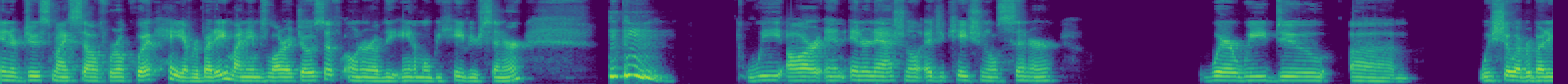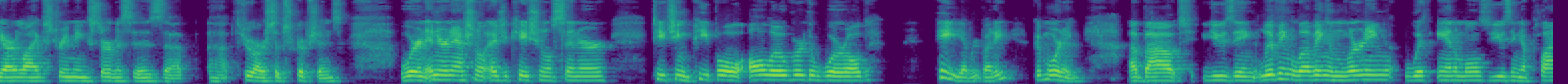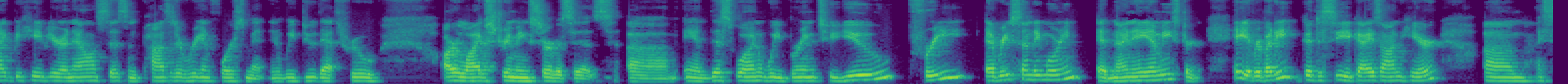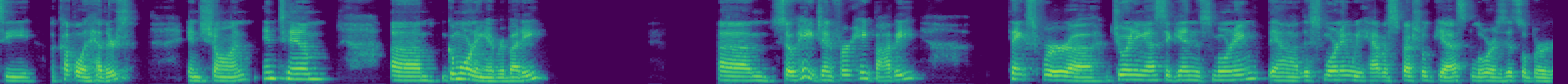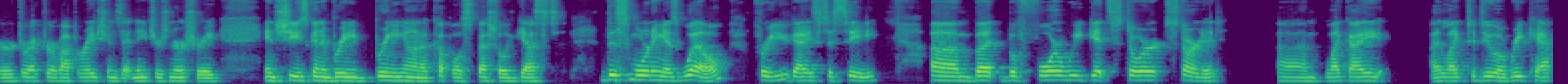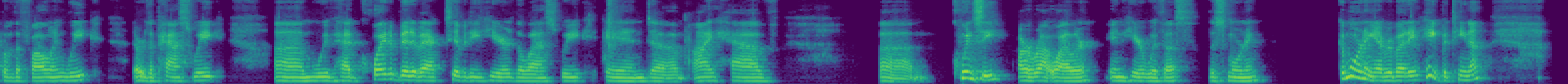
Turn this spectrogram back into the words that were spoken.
introduce myself real quick. Hey, everybody. My name is Lara Joseph, owner of the Animal Behavior Center. we are an international educational center where we do, um, we show everybody our live streaming services uh, uh, through our subscriptions. We're an international educational center teaching people all over the world Hey, everybody. Good morning. About using living, loving, and learning with animals using applied behavior analysis and positive reinforcement. And we do that through our live streaming services. Um, and this one we bring to you free every Sunday morning at 9 a.m. Eastern. Hey, everybody. Good to see you guys on here. Um, I see a couple of Heathers and Sean and Tim. Um, good morning, everybody. Um, so, hey, Jennifer. Hey, Bobby. Thanks for uh, joining us again this morning. Uh, this morning we have a special guest, Laura Zitzelberger, Director of Operations at Nature's Nursery, and she's going to be bringing on a couple of special guests this morning as well for you guys to see. Um, but before we get start started, um, like I I like to do a recap of the following week or the past week. Um, we've had quite a bit of activity here the last week, and um, I have um, Quincy, our Rottweiler, in here with us this morning. Good morning, everybody. Hey, Bettina.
